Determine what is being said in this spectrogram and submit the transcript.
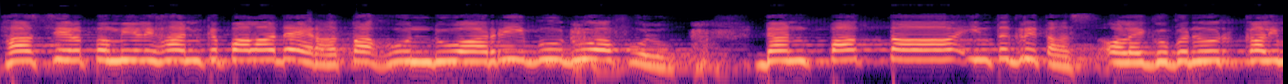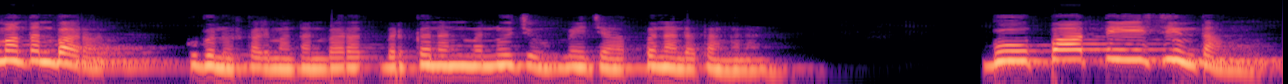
hasil pemilihan kepala daerah tahun 2020 dan fakta integritas oleh Gubernur Kalimantan Barat. Gubernur Kalimantan Barat berkenan menuju meja penanda tanganan. Bupati Sintang.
